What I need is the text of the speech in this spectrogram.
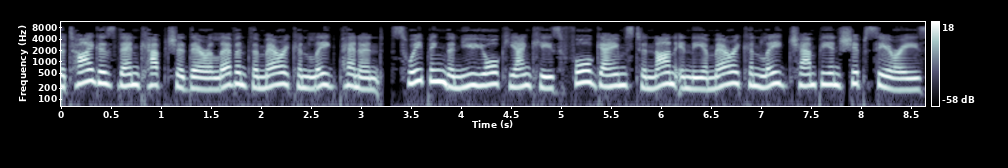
The Tigers then captured their 11th American League pennant, sweeping the New York Yankees four games to none in the American League Championship Series.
